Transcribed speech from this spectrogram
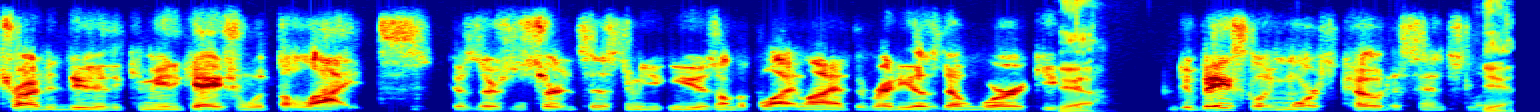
trying to do the communication with the lights because there's a certain system you can use on the flight line. If the radios don't work, you Yeah. can do basically Morse code essentially. Yeah.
